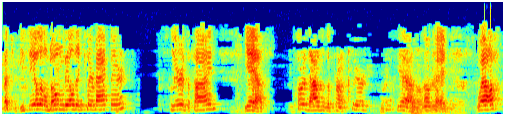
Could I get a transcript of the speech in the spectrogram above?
But you see a little dome building clear back there? Clear at the side? Yes. Sort of down to the front. Clear. Yeah. Okay. Well,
